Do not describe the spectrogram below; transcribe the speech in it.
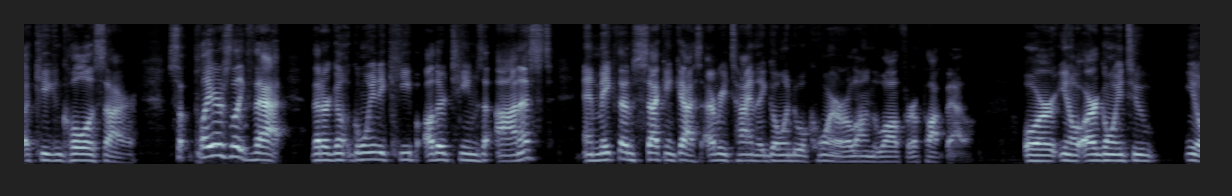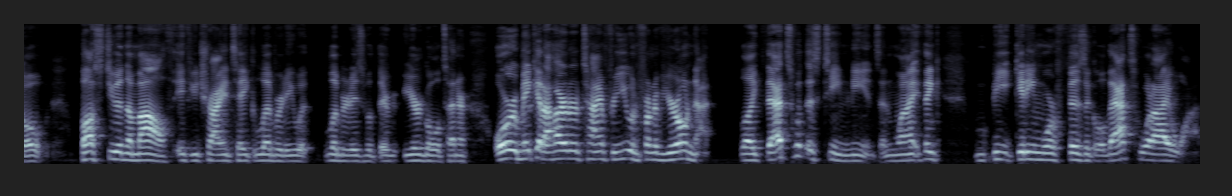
a Keegan Kolesar. So players like that that are go- going to keep other teams honest and make them second guess every time they go into a corner along the wall for a puck battle, or you know are going to you know bust you in the mouth if you try and take liberty with liberties with their your goaltender, or make it a harder time for you in front of your own net. Like that's what this team needs. And when I think be getting more physical, that's what I want.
